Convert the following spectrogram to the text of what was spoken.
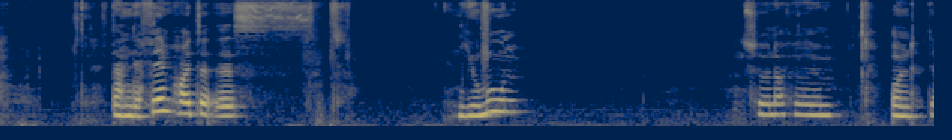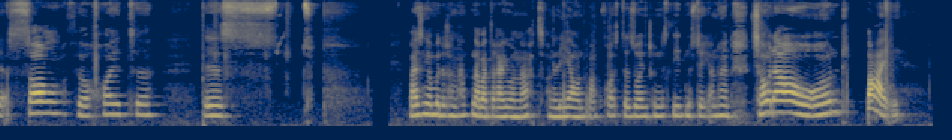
Dann der Film heute ist New Moon. Schöner Film. Und der Song für heute ist. Weiß nicht, ob wir das schon hatten, aber 3 Uhr nachts von Lea und Mark Forster. So ein schönes Lied müsst ihr euch anhören. Ciao und bye.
